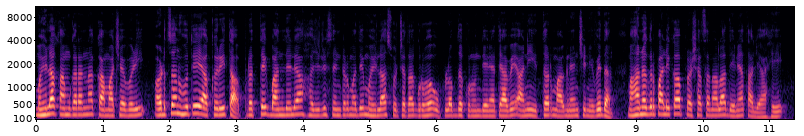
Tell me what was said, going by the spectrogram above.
महिला कामगारांना कामाच्या वेळी अडचण होते याकरिता प्रत्येक बांधलेल्या हजरी सेंटरमध्ये महिला स्वच्छतागृह उपलब्ध करून देण्यात यावे आणि इतर मागण्यांचे निवेदन महानगरपालिका प्रशासनाला देण्यात आले आहे.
